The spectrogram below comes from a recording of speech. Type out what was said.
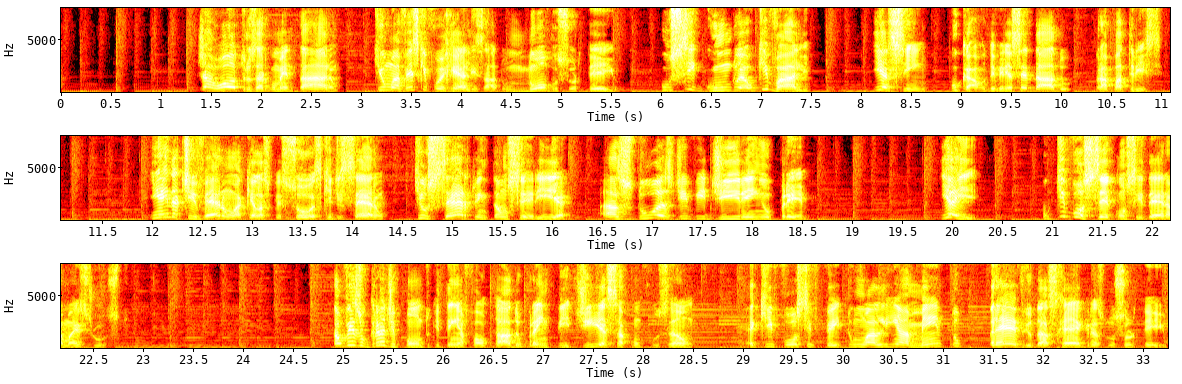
Já outros argumentaram que, uma vez que foi realizado um novo sorteio, o segundo é o que vale. E assim, o carro deveria ser dado para Patrícia. E ainda tiveram aquelas pessoas que disseram que o certo então seria as duas dividirem o prêmio. E aí, o que você considera mais justo? Talvez o grande ponto que tenha faltado para impedir essa confusão é que fosse feito um alinhamento prévio das regras do sorteio,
